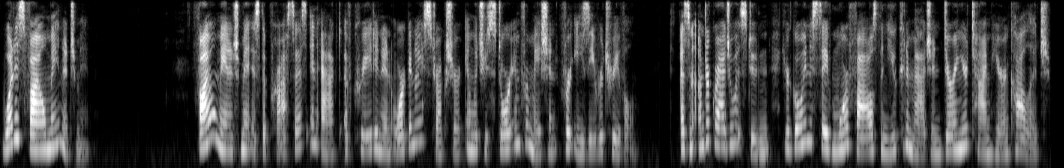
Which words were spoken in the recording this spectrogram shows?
What is file management? File management is the process and act of creating an organized structure in which you store information for easy retrieval. As an undergraduate student, you're going to save more files than you can imagine during your time here in college.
